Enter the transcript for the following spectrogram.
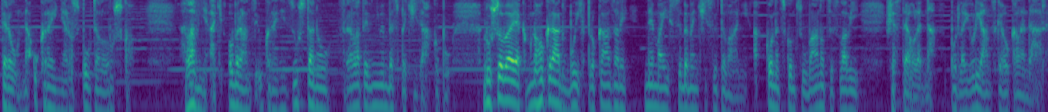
kterou na Ukrajině rozpoutalo Rusko. Hlavně, ať obránci Ukrajiny zůstanou v relativním bezpečí zákopu. Rusové, jak mnohokrát v bojích prokázali, nemají sebe menší slitování a konec konců Vánoce slaví 6. ledna podle juliánského kalendáře.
